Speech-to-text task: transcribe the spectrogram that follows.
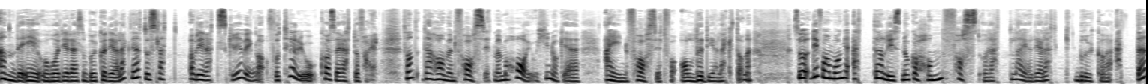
enn det er å rådgi de som bruker dialekt. Rett og slett av de rettskrivinga forteller jo hva som er rett og feil. Sant? Der har vi en fasit, men vi har jo ikke noe én fasit for alle dialektene. Så derfor har mange etterlyst noe håndfast å rettleie dialektbrukere etter.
